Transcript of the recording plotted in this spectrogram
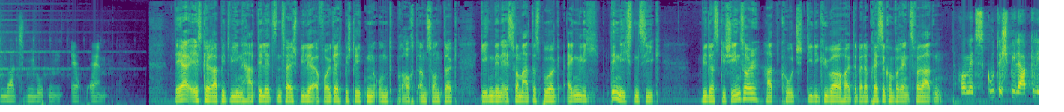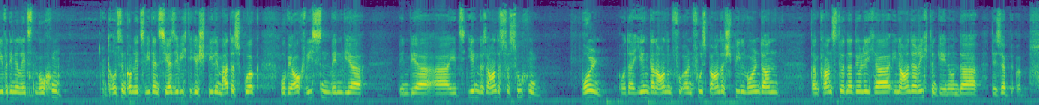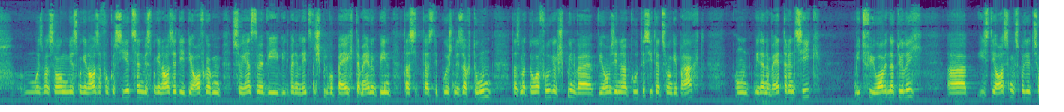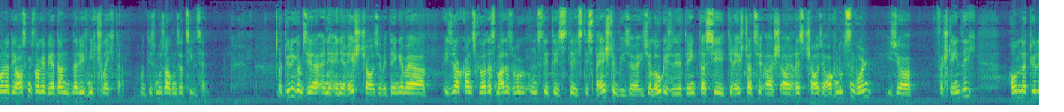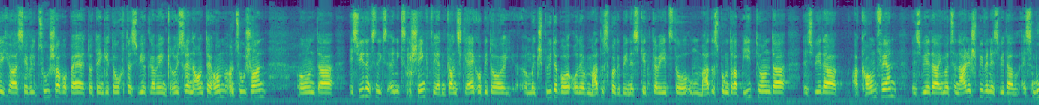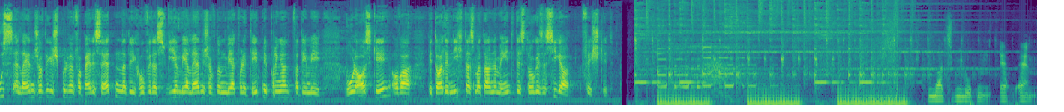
90 Minuten FM. Der SK Rapid Wien hat die letzten zwei Spiele erfolgreich bestritten und braucht am Sonntag gegen den SV Mattersburg eigentlich den nächsten Sieg. Wie das geschehen soll, hat Coach Didi Küber heute bei der Pressekonferenz verraten. Wir haben jetzt gute Spiele abgeliefert in den letzten Wochen. Und trotzdem kommt jetzt wieder ein sehr, sehr wichtiges Spiel in Mattersburg, wo wir auch wissen, wenn wir, wenn wir äh, jetzt irgendwas anderes versuchen wollen, oder irgendeinen anderen Fußball anders spielen wollen, dann, dann kann es dort natürlich äh, in eine andere Richtung gehen. Und äh, deshalb äh, muss man sagen, müssen wir genauso fokussiert sein, müssen wir genauso die, die Aufgaben so ernst nehmen wie, wie bei dem letzten Spiel, wobei ich der Meinung bin, dass, dass die Burschen das auch tun, dass wir da erfolgreich spielen, weil wir haben sie in eine gute Situation gebracht und mit einem weiteren Sieg, mit viel Arbeit natürlich, äh, ist die Ausgangsposition oder die Ausgangslage wäre dann natürlich nicht schlechter. Und das muss auch unser Ziel sein. Natürlich haben sie eine, eine Restchance, aber ich denke mal, es ist auch ganz klar, dass Mattersburg uns das, das, das Bein stimmt, ist ja, ist ja logisch. Also ich denke, dass sie die Restchance, äh, Restchance auch nutzen wollen, ist ja verständlich. Haben natürlich auch sehr viele Zuschauer, wobei da denke ich doch, dass wir, glaube ich, einen größeren Anteil haben an Zuschauern. Und äh, es wird uns nichts, äh, geschenkt werden, ganz gleich, ob ich da einmal gespielt habe oder in Mattersburg bin. Es geht, glaube ich, jetzt da um Mattersburg und Rapid und äh, es wird ein, ein Kampf werden, es wird ein emotionales Spiel werden, es, wird ein, es muss ein leidenschaftliches Spiel werden für beide Seiten. Natürlich hoffe ich, dass wir mehr Leidenschaft und mehr Qualität mitbringen, von dem ich wohl ausgehe, aber bedeutet nicht, dass man dann am Ende des Tages als Sieger feststeht. Neunzig Minuten FM.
